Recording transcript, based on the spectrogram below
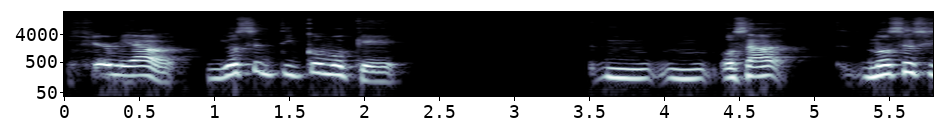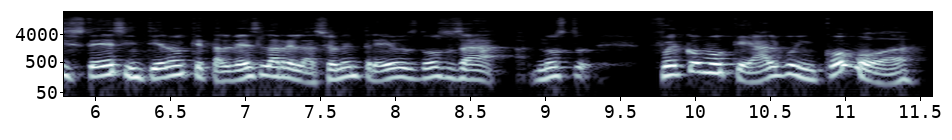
hear me out, yo sentí como que, mm, mm, o sea, no sé si ustedes sintieron que tal vez la relación entre ellos dos, o sea, no, fue como que algo incómoda.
